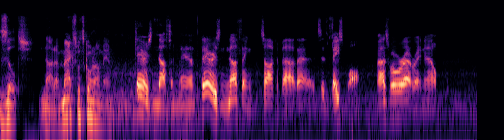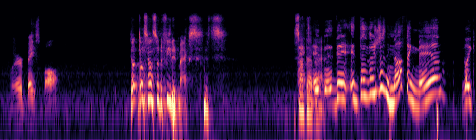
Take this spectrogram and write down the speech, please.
zilch, nada. Max, what's going on, man? There's nothing, man. There is nothing to talk about. Uh, It's it's baseball. That's where we're at right now. We're baseball. Don't, don't sound so defeated, Max. It's it's not that bad. It- there- it- there's just nothing, man. Like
